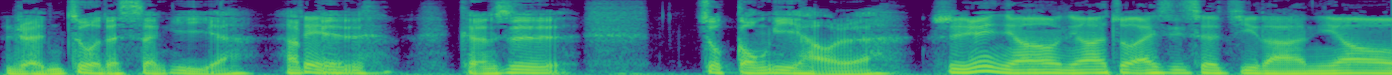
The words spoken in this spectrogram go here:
人做的生意啊，他变可能是做公益好了，是因为你要你要做 IC 设计啦，你要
